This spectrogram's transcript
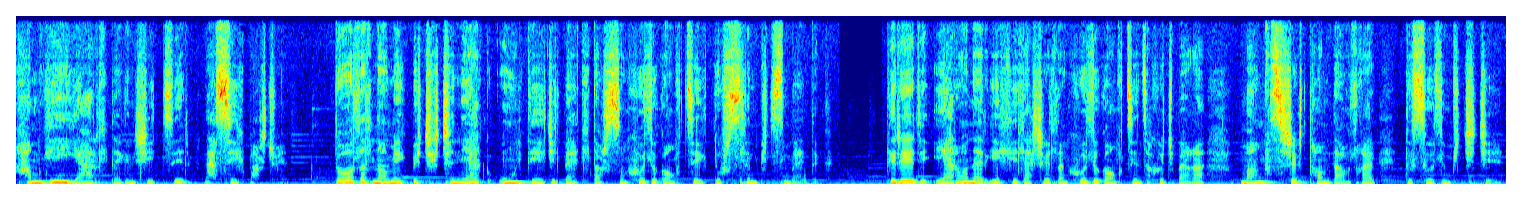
хамгийн яаралтайг нь шийдсээр насыг барж байна. Дуулал номыг бичигч нь яг үүнтэй ижил байдалд орсон хөлөг онгоцыг дүрслэн бичсэн байдаг. Тэрээр яруу найргийн хил ашиглан хөлөг онгоцын зохиж байгаа мангас шиг том давлгааг төсөөлөн бичжээ.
